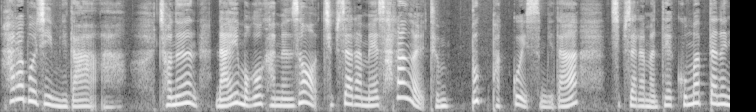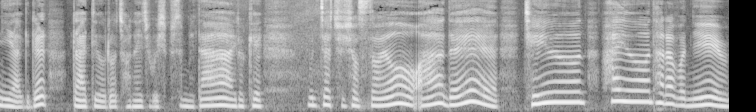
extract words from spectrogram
할아버지입니다. 아, 저는 나이 먹어가면서 집사람의 사랑을 듬뿍 받고 있습니다. 집사람한테 고맙다는 이야기를 라디오로 전해주고 싶습니다. 이렇게 문자 주셨어요. 아, 네. 재윤, 하윤 할아버님,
